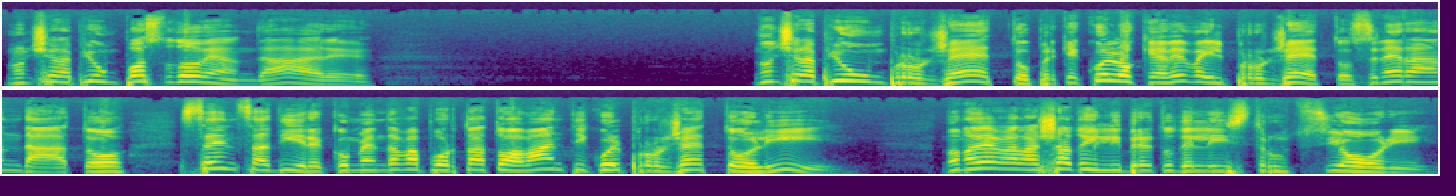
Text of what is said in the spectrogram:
non c'era più un posto dove andare, non c'era più un progetto, perché quello che aveva il progetto se n'era andato senza dire come andava portato avanti quel progetto lì. Non aveva lasciato il libretto delle istruzioni,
